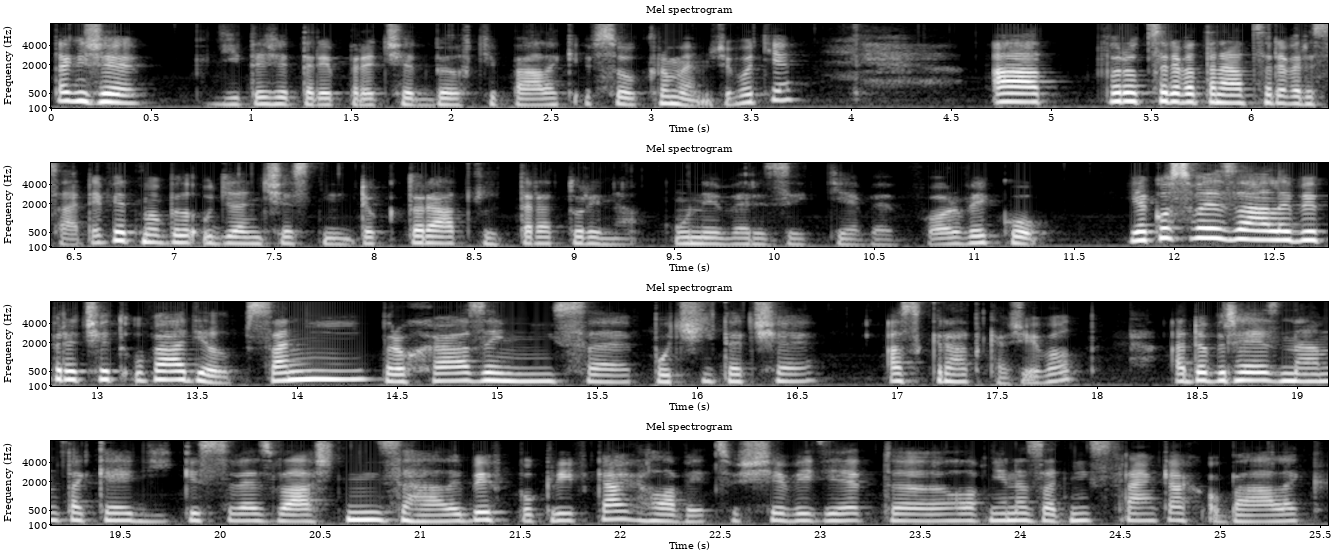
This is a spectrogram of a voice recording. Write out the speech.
Takže vidíte, že tedy Prečet byl vtipálek i v soukromém životě. A V roce 1999 mu byl udělen čestný doktorát literatury na univerzitě ve Warwicku. Jako své záliby Prečet uváděl psaní, procházení se, počítače a zkrátka život – a dobře je znám také díky své zvláštní záliby v pokrývkách hlavy, což je vidět eh, hlavně na zadních stránkách obálek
